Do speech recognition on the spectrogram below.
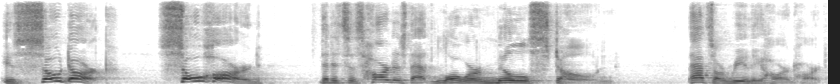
is so dark, so hard, that it's as hard as that lower millstone. That's a really hard heart.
